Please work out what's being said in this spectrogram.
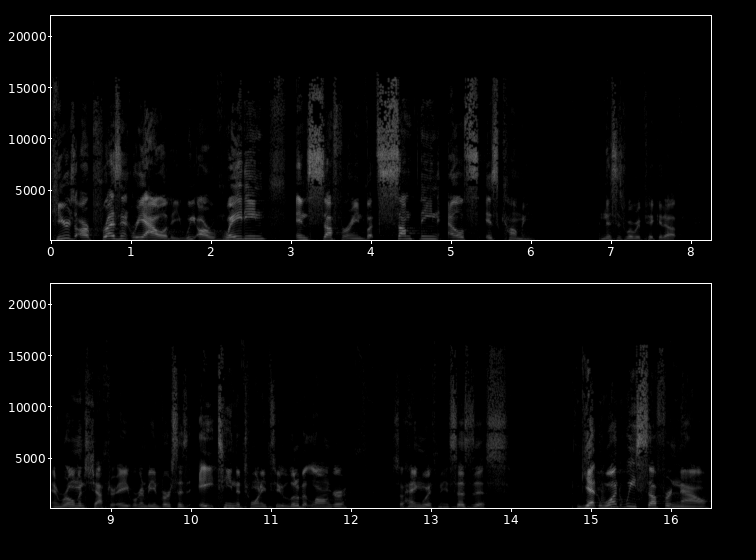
here's our present reality. We are waiting and suffering, but something else is coming. And this is where we pick it up in Romans chapter 8. We're going to be in verses 18 to 22, a little bit longer, so hang with me. It says this Yet what we suffer now,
